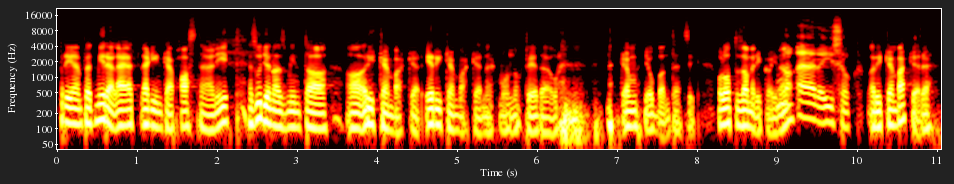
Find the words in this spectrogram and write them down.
preampot mire lehet leginkább használni? Ez ugyanaz, mint a, a Rickenbacker. Én Rickenbackernek mondom például. Nekem jobban tetszik. Holott az amerikai, nem? Na, erre iszok. A Rickenbackerre?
